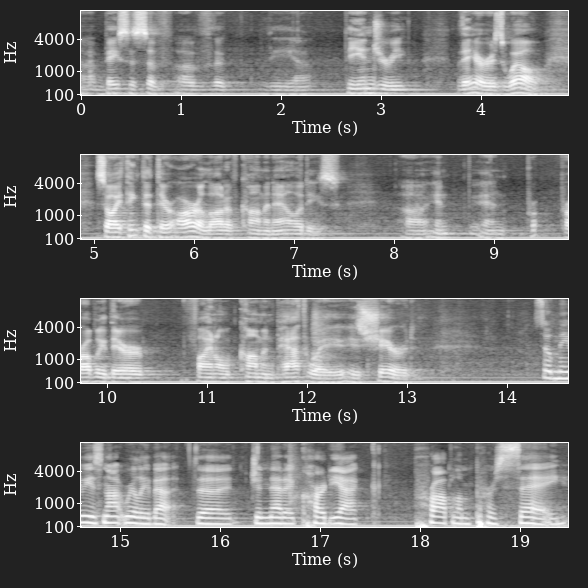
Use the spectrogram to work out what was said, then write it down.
uh, basis of, of the, the, uh, the injury there as well. So I think that there are a lot of commonalities, uh, and, and pr probably their final common pathway is shared. So maybe it's not really about the genetic cardiac problem per se,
